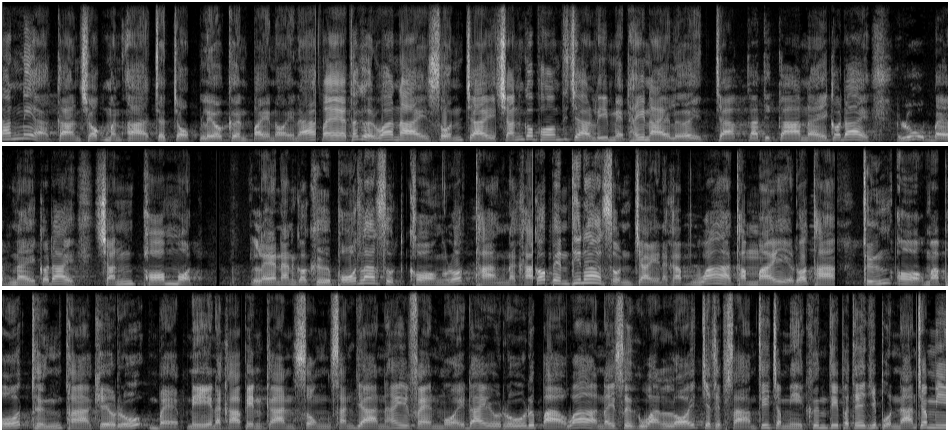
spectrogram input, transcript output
นั้นเนี่ยการช็อกมันอาจจะจบเร็วเกินไปหน่อยนะ แต่ถ้าเกิดว่านายสนใจ ฉันก็พร้อมที่จะรีเมทให้นายเลย จากกติกาไหนก็ได้ รูปแบบไหนก็ได้ ฉันพร้อมหมดและนั่นก็คือโพสต์ล่าสุดของรถถังนะครับ ก็เป็นที่น่าสนใจนะครับว่าทำไมรถถัง ถึงออกมาโพสต์ถึงทาเครุแบบนี้นะครับ เป็นการส่งสัญญาณให้แฟนมวยได้รู้หรือเปล่าว่าในศึกวัน 173 ที่จะมีขึ้นที่ประเทศญี่ปุ่นนั้น จะมี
